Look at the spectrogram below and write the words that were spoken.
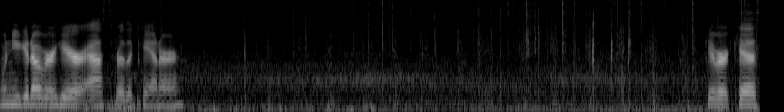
When you get over here, ask for the canter. Give her a kiss.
